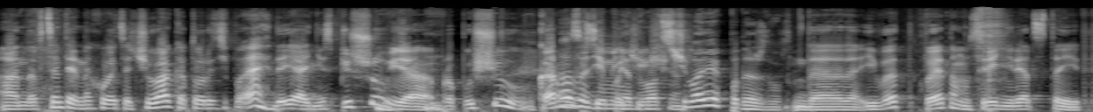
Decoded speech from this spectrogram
а в центре находится чувак, который типа, ай, да я не спешу, я пропущу, карму А сзади меня почищу». 20 человек подождут. Да, да, да. И вот поэтому средний ряд стоит.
